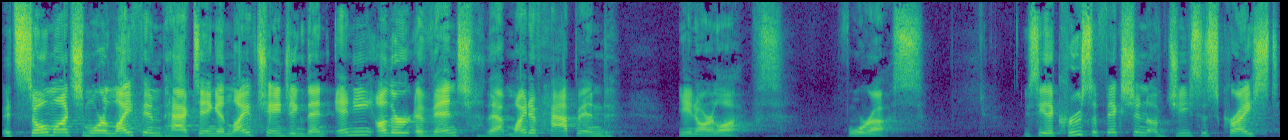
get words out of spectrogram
It's so much more life impacting and life changing than any other event that might have happened in our lives for us. You see, the crucifixion of Jesus Christ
